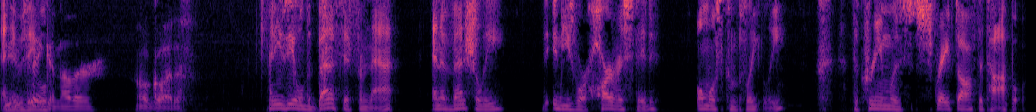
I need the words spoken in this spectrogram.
and you he was able another. Oh, go ahead. and he was able to benefit from that. And eventually, the Indies were harvested almost completely. The cream was scraped off the top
